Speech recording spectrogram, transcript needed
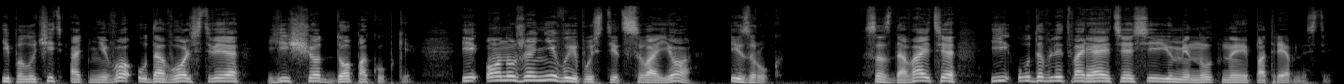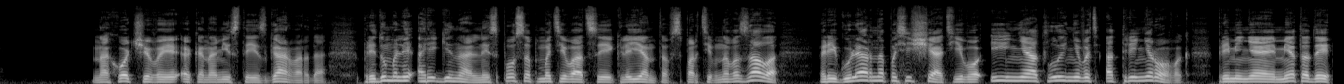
и получить от него удовольствие еще до покупки, и он уже не выпустит свое из рук. Создавайте и удовлетворяйте сиюминутные потребности. Находчивые экономисты из Гарварда придумали оригинальный способ мотивации клиентов спортивного зала регулярно посещать его и не отлынивать от тренировок, применяя методы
